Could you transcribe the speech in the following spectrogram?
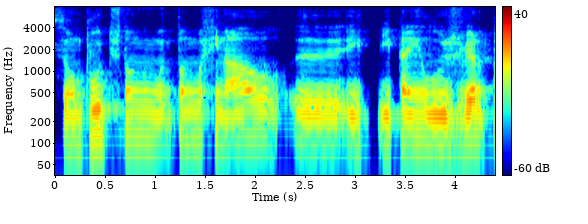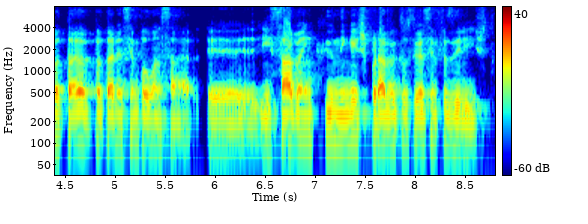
são putos, estão, numa, estão numa final uh, e, e, têm luz verde para, estarem sempre a lançar. Uh, e sabem que ninguém esperava que eles estivessem a fazer isto.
